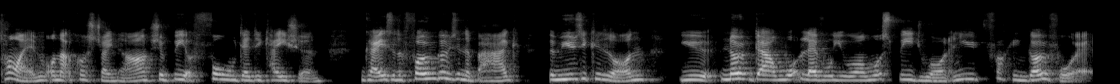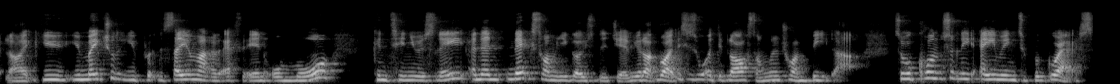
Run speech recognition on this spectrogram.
time on that cross trainer should be a full dedication. Okay, so the phone goes in the bag, the music is on, you note down what level you're on, what speed you're on, and you fucking go for it. Like you, you make sure that you put the same amount of effort in or more continuously. And then next time you go to the gym, you're like, right, this is what I did last time. I'm going to try and beat that. So we're constantly aiming to progress.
